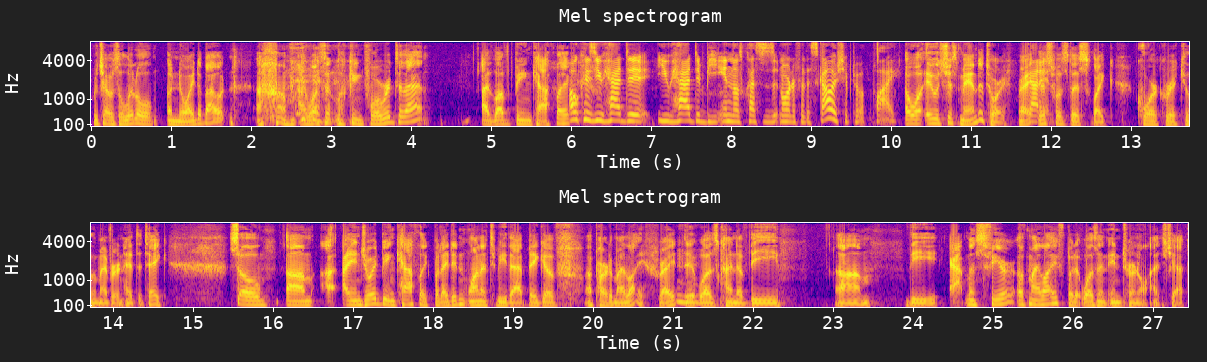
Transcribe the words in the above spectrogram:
which I was a little annoyed about. Um, I wasn't looking forward to that. I loved being Catholic. Oh, because you had to you had to be in those classes in order for the scholarship to apply. Oh, well, it was just mandatory, right? Got this it. was this like core curriculum everyone had to take. So um, I, I enjoyed being Catholic, but I didn't want it to be that big of a part of my life, right? Mm-hmm. It was kind of the um, the atmosphere of my life, but it wasn't internalized yet.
